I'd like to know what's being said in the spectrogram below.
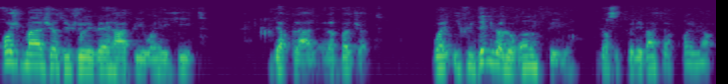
project managers are usually very happy when they hit their plan and a budget. Well, if you deliver the wrong thing, does it really matter? Why not?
